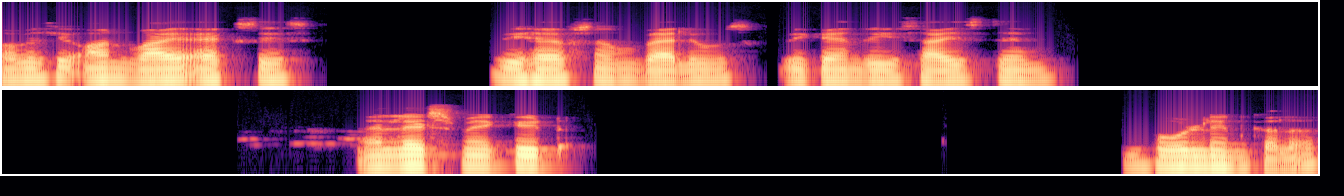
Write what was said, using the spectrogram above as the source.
Obviously on y-axis we have some values. We can resize them. And let's make it bold in color,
